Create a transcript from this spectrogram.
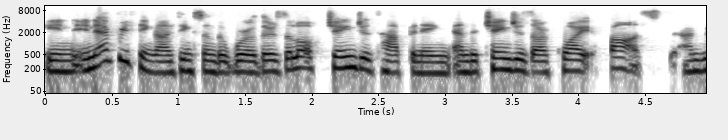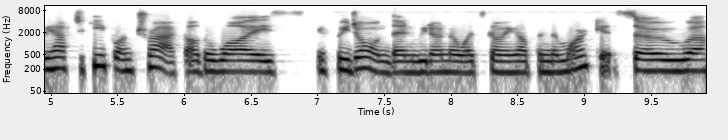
in in everything i think in the world. There's a lot of changes happening and the changes are quite fast and we have to keep on track. Otherwise if we don't then we don't know what's going up in the market. So uh,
